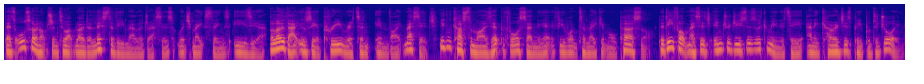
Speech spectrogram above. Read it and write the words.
There's also an option to upload a list of email addresses, which makes things easier. Below that, you'll see a pre-written invite message. You can customize it before sending it if you want to make it more personal. The default message introduces the community and encourages people to join,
